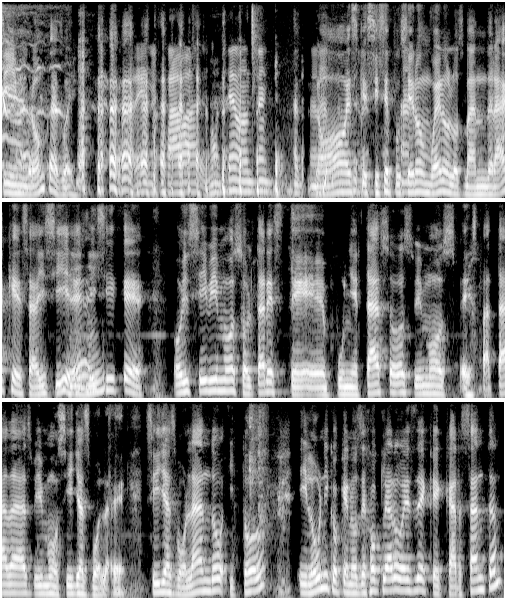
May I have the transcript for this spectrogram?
sin broncas, güey. no, es que sí se pusieron, bueno, los mandraques, ahí sí, ¿eh? Ahí sí que Hoy sí vimos soltar este puñetazos, vimos patadas, vimos sillas, eh, sillas volando y todo. Y lo único que nos dejó claro es de que Santan,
